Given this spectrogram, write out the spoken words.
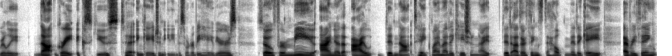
really not great excuse to engage in eating disorder behaviors. So for me, I know that I did not take my medication. I did other things to help mitigate everything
